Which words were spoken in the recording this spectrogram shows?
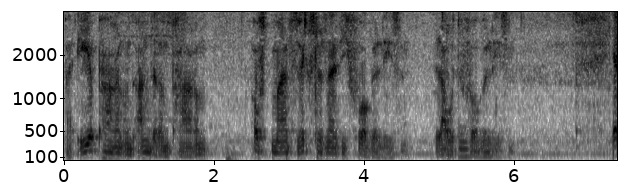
bei Ehepaaren und anderen Paaren oftmals wechselseitig vorgelesen, laut mhm. vorgelesen. Ja.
